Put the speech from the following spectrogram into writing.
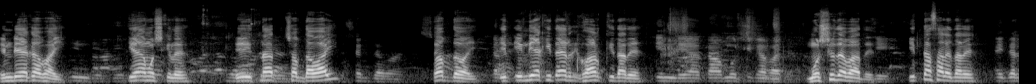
इंडिया का भाई। क्या मुश्किल है? ये इतना सब दवाई सब दवा सब दवाई इ- इंडिया किधर घर किधर है इंडिया का मुर्शिदाबाद है मुर्शिदाबाद है जी। कितना साल इधर है इधर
